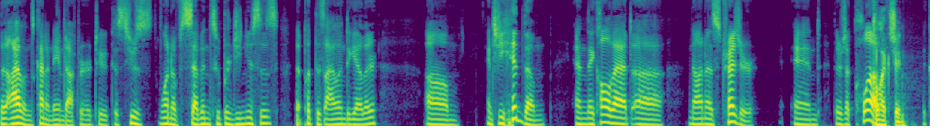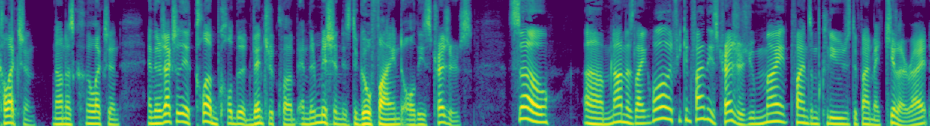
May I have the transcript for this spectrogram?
The island's kind of named after her too because she was one of seven super geniuses that put this island together. Um, and she hid them, and they call that uh, Nana's treasure. And there's a club collection. a collection, Nana's collection, and there's actually a club called the Adventure Club, and their mission is to go find all these treasures. So, um, Nana's like, well, if you can find these treasures, you might find some clues to find my killer, right?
